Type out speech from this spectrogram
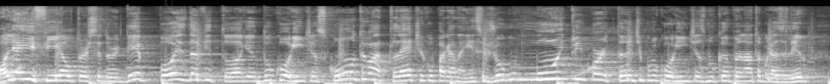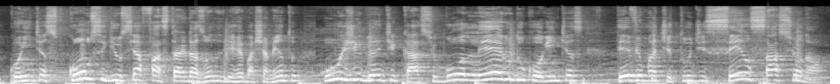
Olha aí, fiel torcedor, depois da vitória do Corinthians contra o Atlético Paranaense, jogo muito importante para o Corinthians no Campeonato Brasileiro. Corinthians conseguiu se afastar da zona de rebaixamento. O gigante Cássio, goleiro do Corinthians, teve uma atitude sensacional.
